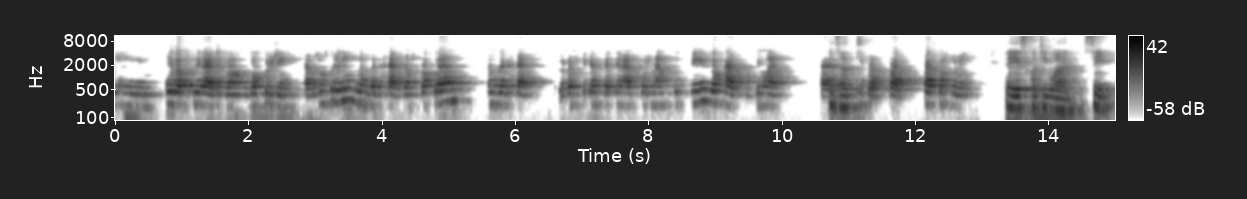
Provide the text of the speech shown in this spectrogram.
e, e, as oportunidades vão, vão surgindo. Elas vão surgindo, vamos agarrando, vamos procurando, vamos agarrando. Vamos ficando decepcionados com os não sucessivos, ok, continuando. Exato. E pronto, vai, vai construindo. É esse continuar, sim.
